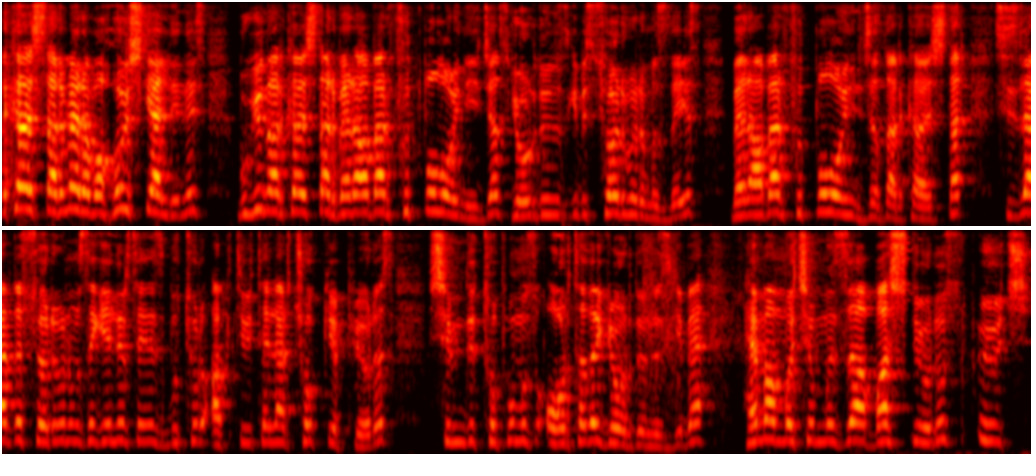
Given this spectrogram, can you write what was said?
Arkadaşlar merhaba hoş geldiniz. Bugün arkadaşlar beraber futbol oynayacağız. Gördüğünüz gibi serverımızdayız. Beraber futbol oynayacağız arkadaşlar. Sizler de serverımıza gelirseniz bu tür aktiviteler çok yapıyoruz. Şimdi topumuz ortada gördüğünüz gibi. Hemen maçımıza başlıyoruz. 3,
